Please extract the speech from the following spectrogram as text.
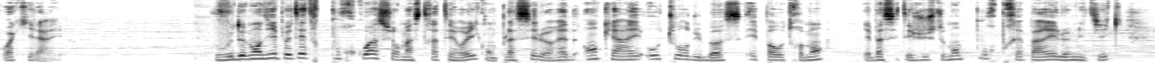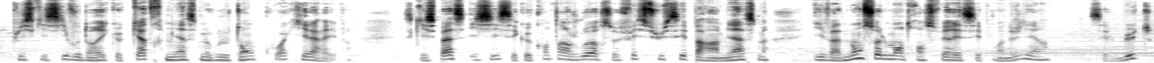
quoi qu'il arrive. Vous vous demandiez peut-être pourquoi sur ma strat héroïque on plaçait le raid en carré autour du boss et pas autrement, et eh bah ben, c'était justement pour préparer le mythique, puisqu'ici vous n'aurez que 4 miasmes gloutons quoi qu'il arrive. Ce qui se passe ici c'est que quand un joueur se fait sucer par un miasme, il va non seulement transférer ses points de vie, hein, c'est le but,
